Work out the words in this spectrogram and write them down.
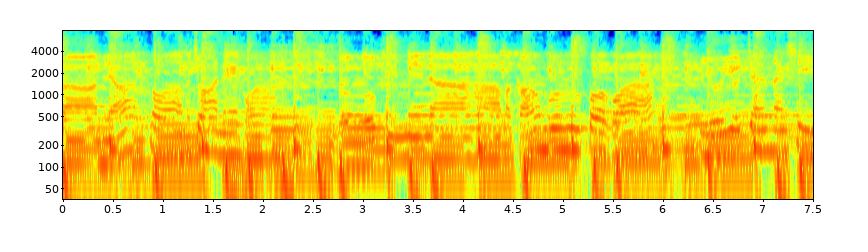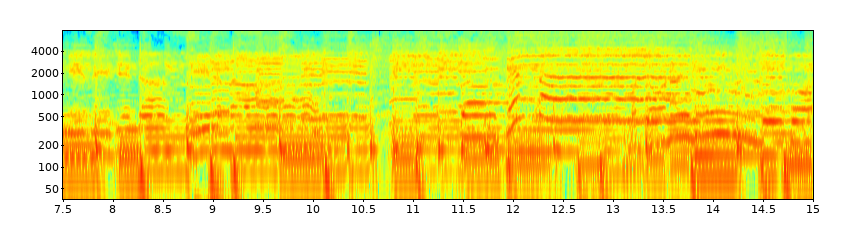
ရာများသွားမကြွနဲ့ကွာဂုံကိုခင်မင်းနာဟာမကောင်းဘူးပေါ့ကွာရိုးရိုးတန်းတန်းရှိနေစေခြင်းသာစေတနာတော်သက်ပါမတော်နိုင်ဘူးလေကွာ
